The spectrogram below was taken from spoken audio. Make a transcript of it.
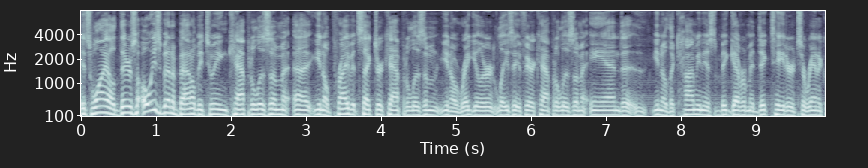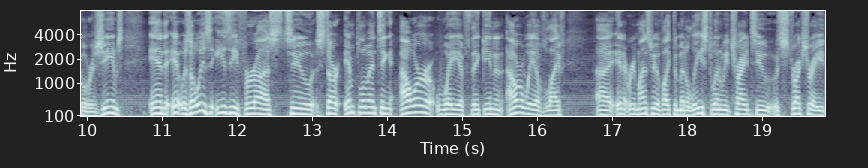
It's wild. There's always been a battle between capitalism, uh, you know, private sector capitalism, you know, regular laissez-faire capitalism, and uh, you know the communist big government dictator tyrannical regimes. And it was always easy for us to start implementing our way of thinking and our way of life uh, and it reminds me of like the Middle East when we tried to structure a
